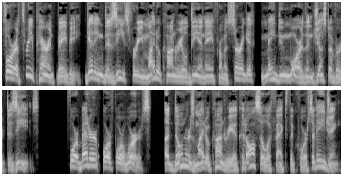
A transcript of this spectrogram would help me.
For a three parent baby, getting disease free mitochondrial DNA from a surrogate may do more than just avert disease. For better or for worse, a donor's mitochondria could also affect the course of aging,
